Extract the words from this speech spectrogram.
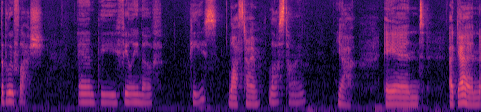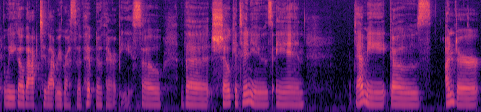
the blue flash and the feeling of peace, lost time. lost time. Yeah. And again, we go back to that regressive hypnotherapy. So the show continues, and Demi goes under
